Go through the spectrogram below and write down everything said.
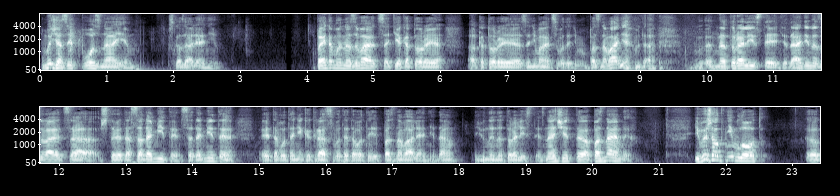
Мы сейчас их познаем, сказали они. Поэтому называются те, которые, э, которые занимаются вот этим познаванием, да, натуралисты эти, да, они называются, что это садомиты. Садомиты, это вот они как раз вот это вот и познавали они, да, юные натуралисты. Значит, э, познаем их. И вышел к ним Лот э,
